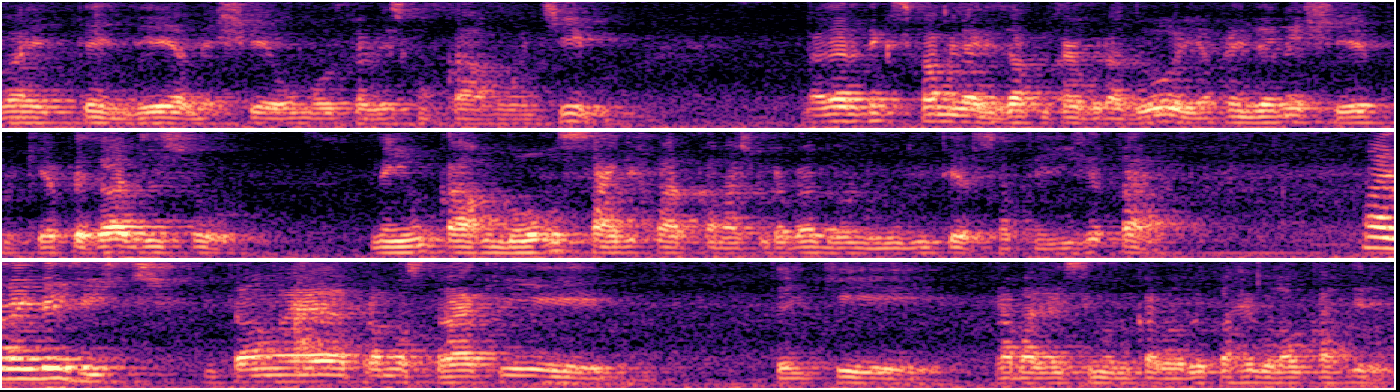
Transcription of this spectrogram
vai tender a mexer uma ou outra vez com o carro antigo. A galera tem que se familiarizar com o carburador e aprender a mexer, porque apesar disso, nenhum carro novo sai de fábrica mais com carburador no mundo inteiro, só tem injetado. Mas ainda existe. Então é para mostrar que tem que trabalhar em cima do carburador para regular o carro direito.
